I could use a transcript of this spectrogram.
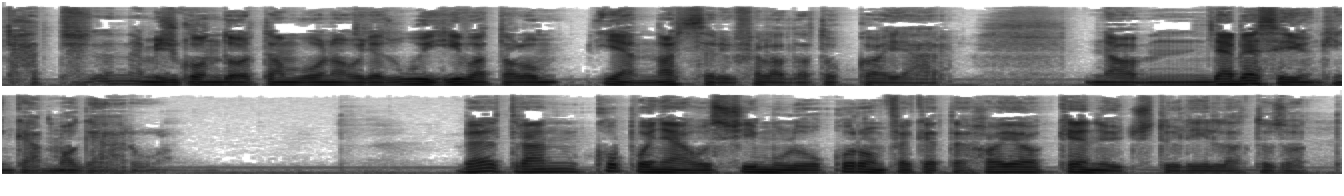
Hát nem is gondoltam volna, hogy az új hivatalom ilyen nagyszerű feladatokkal jár. Na, de beszéljünk inkább magáról. Beltran koponyához simuló koromfekete haja kenőcstől illatozott.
